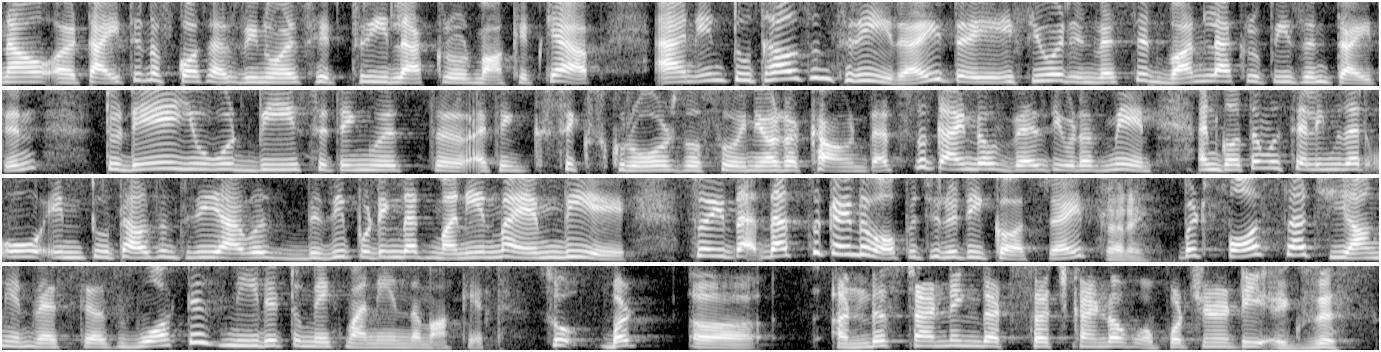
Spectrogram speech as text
Now, uh, Titan, of course, as we know, has hit 3 lakh crore market cap. And in 2003, right, uh, if you had invested 1 lakh rupees in Titan, today you would be sitting with, uh, I think, 6 crores or so in your account. That's the kind of wealth you would have made. And Gautam was telling me that, oh, in 2003, I was busy putting that money in my MBA. So that, that's the kind of opportunity cost, right? Correct. But for such young investors, what is needed to make money in the market? So, but uh, understanding that such kind of opportunity exists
